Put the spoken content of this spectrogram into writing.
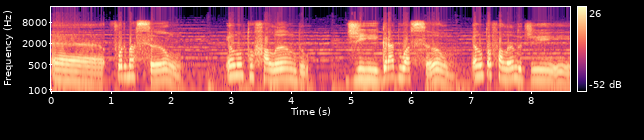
é, formação, eu não estou falando de graduação, eu não estou falando de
